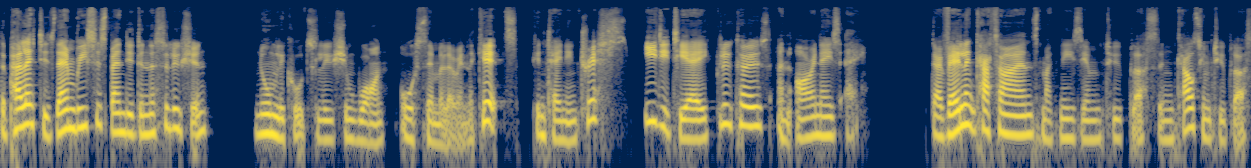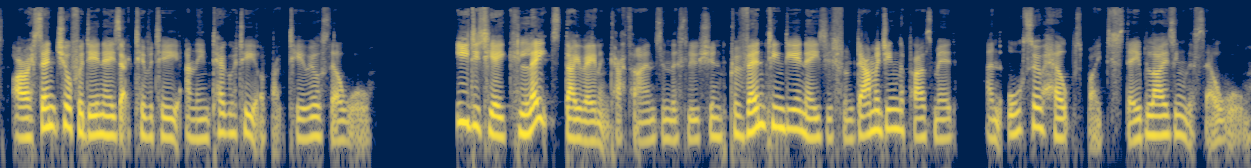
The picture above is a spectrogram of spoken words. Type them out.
The pellet is then resuspended in the solution, normally called solution 1 or similar in the kits, containing tris, EDTA, glucose, and RNase A. Divalent cations, magnesium 2 plus and calcium 2 plus, are essential for DNase activity and the integrity of bacterial cell wall. EDTA chelates divalent cations in the solution, preventing DNases from damaging the plasmid and also helps by destabilizing the cell wall.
